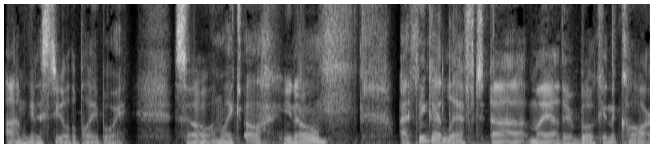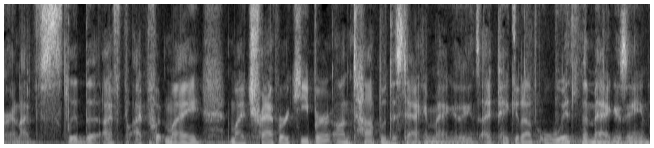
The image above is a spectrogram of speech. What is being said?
I'm going to steal the Playboy. So I'm like, oh, you know, I think I left uh, my other book in the car and I've slid the, I've, I put my, my trapper keeper on top of the stack of magazines. I pick it up with the magazine,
